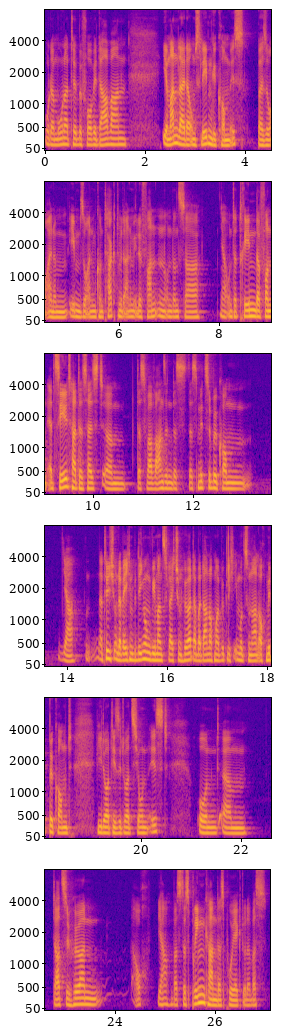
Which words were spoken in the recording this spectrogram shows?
oder Monate bevor wir da waren, ihr Mann leider ums Leben gekommen ist bei so einem eben so einem Kontakt mit einem Elefanten und uns da ja unter Tränen davon erzählt hat. Das heißt, ähm, das war Wahnsinn, das, das mitzubekommen. Ja, natürlich unter welchen Bedingungen, wie man es vielleicht schon hört, aber da nochmal wirklich emotional auch mitbekommt, wie dort die Situation ist. Und ähm, da zu hören, auch ja, was das bringen kann, das Projekt oder was,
